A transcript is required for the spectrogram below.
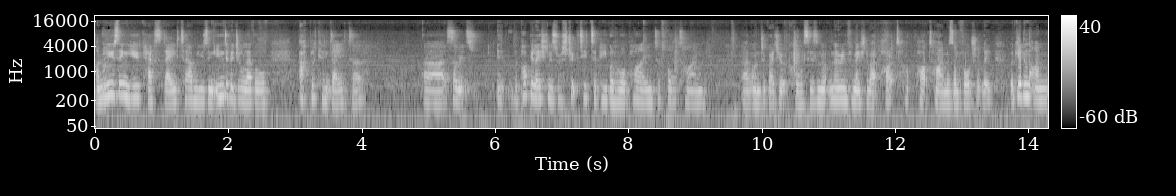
I'm using UCAS data, I'm using individual level applicant data. Uh, so it's it, the population is restricted to people who are applying to full-time um, undergraduate courses. No, no information about part part-timers, unfortunately. But given that I'm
